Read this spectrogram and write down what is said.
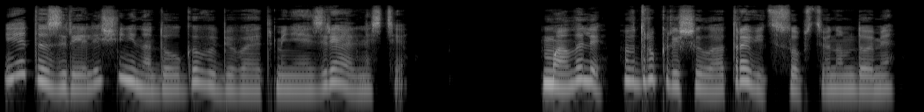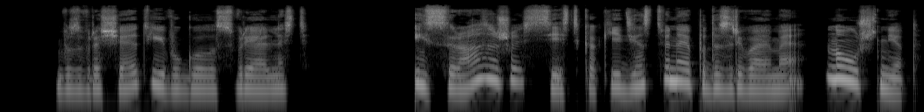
и это зрелище ненадолго выбивает меня из реальности. Мало ли, вдруг решила отравить в собственном доме. Возвращает его голос в реальность. И сразу же сесть как единственная подозреваемая. Ну уж нет.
